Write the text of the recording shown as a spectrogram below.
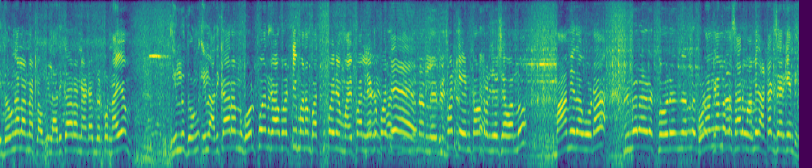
ఈ దొంగలు అన్నట్లు వీళ్ళు అధికారాన్ని అడ్డం పెట్టుకుని నయం. వీళ్ళు దొంగ వీళ్ళు అధికారం కోల్పోయారు కాబట్టి మనం బతికిపోయినాం. మైపాల్ లేకపోతే ఇప్పటికి ఎన్కౌంటర్ చేసేవాళ్ళు. మా మీద కూడా కోడంగల్లో ఒకసారి మా మీద అటాక్ జరిగింది.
